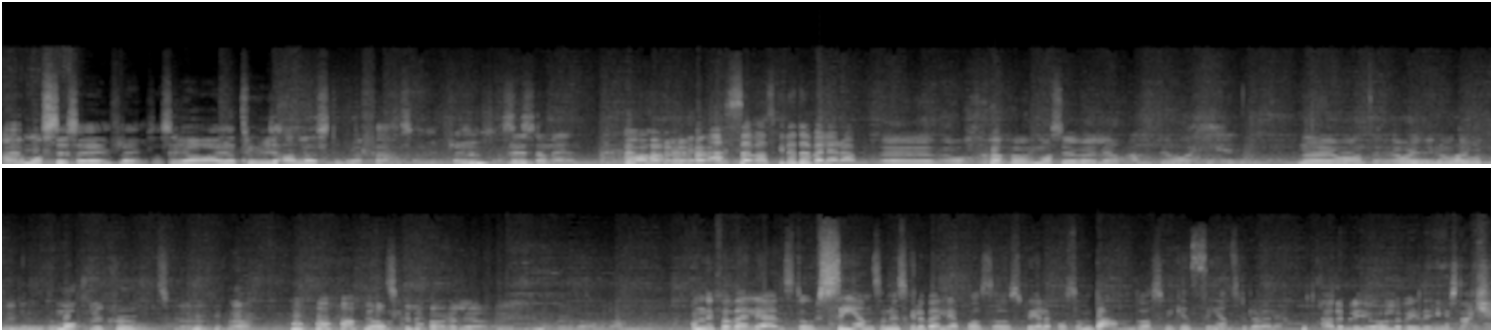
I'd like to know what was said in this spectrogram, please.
Ja, jag måste ju säga In Flames. Alltså, jag, jag tror alla är stora fans av In Flames. Alltså. Förutom en. Alltså, vad skulle du välja då? Eh, ja, vad måste jag välja? Du har inget? Nej, jag har inte. Jag har ingen idol. Mötley Crüe skulle jag ja. Den skulle jag välja. Om ni får välja en stor scen som ni skulle välja på och spela på som band, vad, vilken scen skulle du välja? Ja, det blir ju Ullevi, det är ingen snack.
